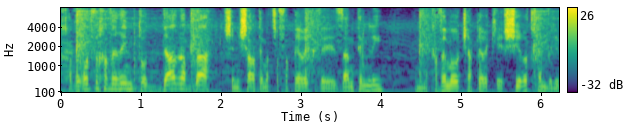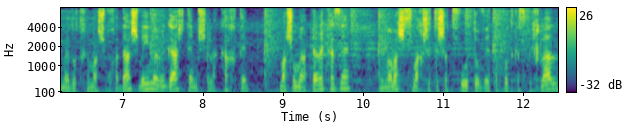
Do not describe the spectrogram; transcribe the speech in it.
חברות וחברים תודה רבה שנשארתם עד סוף הפרק והאזנתם לי. אני מקווה מאוד שהפרק העשיר אתכם ולימד אתכם משהו חדש ואם הרגשתם שלקחתם משהו מהפרק הזה אני ממש אשמח שתשתפו אותו ואת הפודקאסט בכלל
